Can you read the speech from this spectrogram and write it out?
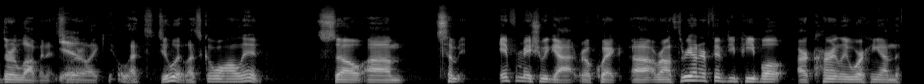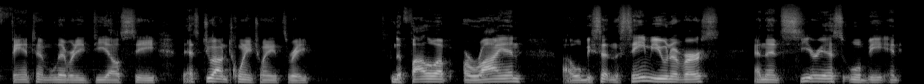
they're loving it. So Yeah. they're like, "Yo, let's do it. Let's go all in." So, um, some information we got real quick. Uh, around 350 people are currently working on the Phantom Liberty DLC. That's due out in 2023. The follow up, Orion, uh, will be set in the same universe, and then Sirius will be an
